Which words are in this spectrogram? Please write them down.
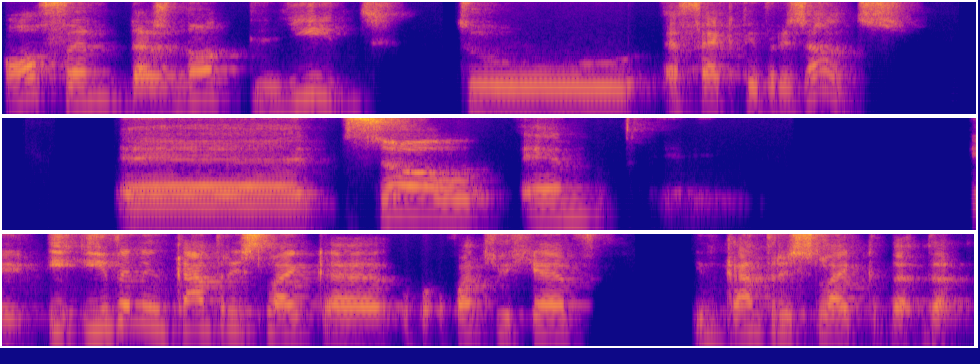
often does not lead to effective results. Uh, so um, even in countries like uh, what you have in countries like the, the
